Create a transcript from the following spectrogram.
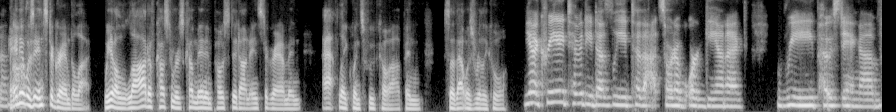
and awesome. it was Instagrammed a lot. We had a lot of customers come in and post it on Instagram and at Lakewinds Food Co-op, and so that was really cool. Yeah, creativity does lead to that sort of organic reposting of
